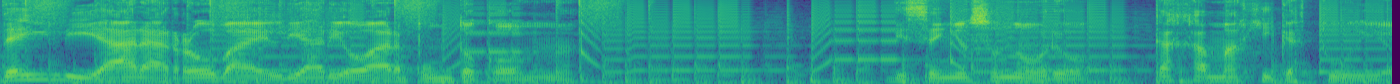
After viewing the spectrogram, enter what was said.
dailyar.eldiarioar.com. Diseño sonoro, Caja Mágica Estudio.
